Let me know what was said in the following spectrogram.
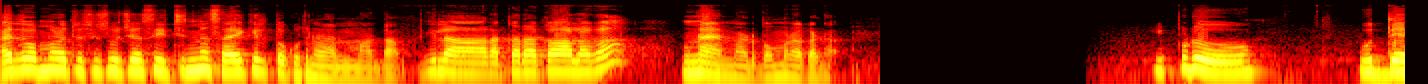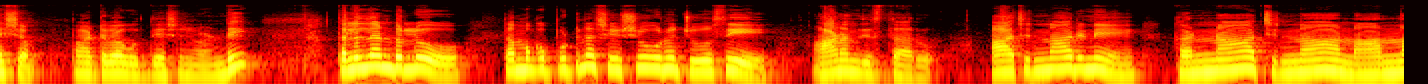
ఐదో బొమ్మలో వచ్చేసి శిశువు వచ్చేసి చిన్న సైకిల్ తొక్కుతున్నాడు అనమాట ఇలా రకరకాలుగా ఉన్నాయన్నమాట బొమ్మలు అక్కడ. ఇప్పుడు ఉద్దేశం పాఠభాగ ఉద్దేశం అండి తల్లిదండ్రులు తమకు పుట్టిన శిశువును చూసి ఆనందిస్తారు. ఆ చిన్నారిని కన్నా చిన్న నాన్న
